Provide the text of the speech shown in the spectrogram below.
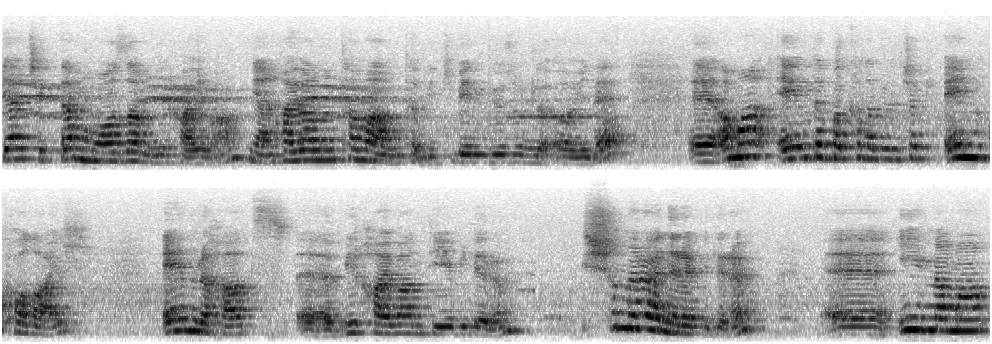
gerçekten muazzam bir hayvan. Yani hayvanların tamamı tabii ki benim gözümde öyle. E, ama evde bakılabilecek en kolay, en rahat bir hayvan diyebilirim. Şunları önerebilirim. E, mama,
